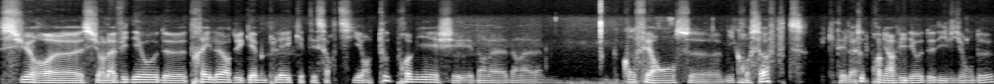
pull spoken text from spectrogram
sur, euh, sur la vidéo de trailer du gameplay qui était sorti en toute premier chez, dans, la, dans la conférence euh, Microsoft, qui était la toute première vidéo de Division 2.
